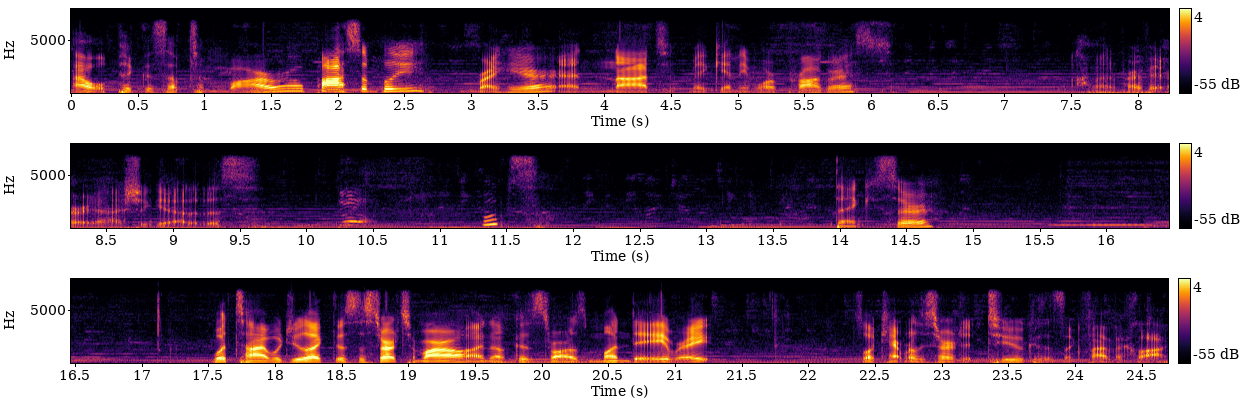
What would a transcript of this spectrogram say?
I will pick this up tomorrow, possibly. right here and not make any more progress. I'm in a private area. I should get out of this. Oops. Thank you, sir. What time would you like this to start tomorrow? I know because tomorrow's Monday, right? So I can't really start at 2 because it's like 5 o'clock.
